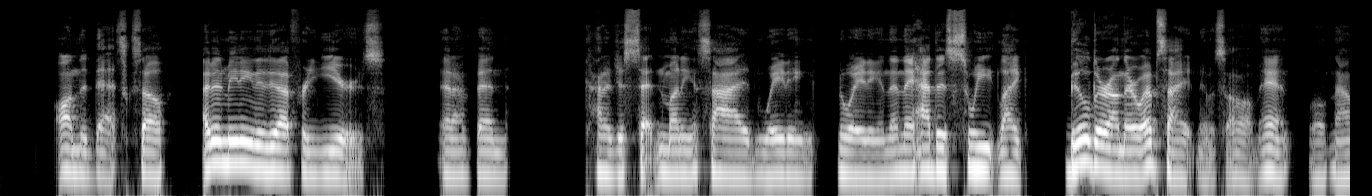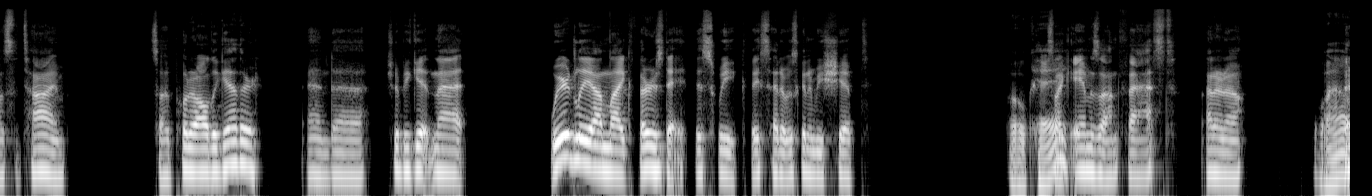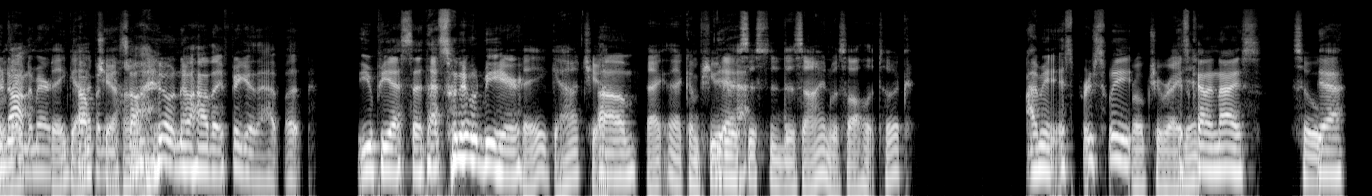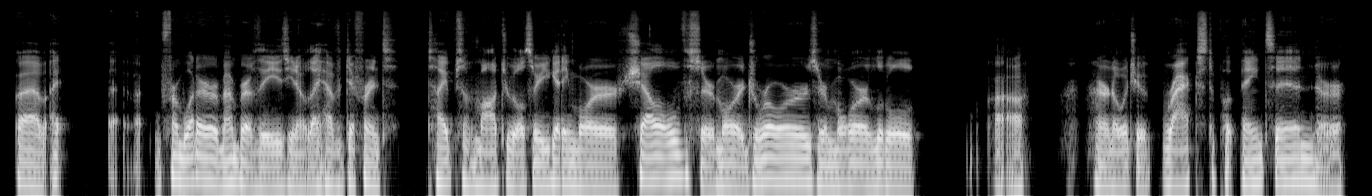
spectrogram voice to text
on the desk. So I've been meaning to do that for years, and I've been kind of just setting money aside and waiting and waiting. And then they had this sweet like builder on their website, and it was oh man, well now's the time. So I put it all together, and uh should be getting that. Weirdly, on like Thursday this week, they said it was gonna be shipped. Okay. It's like Amazon fast. I don't know. wow, They're not they- an American company, you, so? I don't know how they figure that. But UPS said that's when it would be here. They got you. Um, that that computer yeah. assisted design was all it took. I mean, it's pretty sweet. Roped you right it's kind of nice. so Yeah, uh, I, uh, from what I remember of these, you know, they have different types of modules. Are you getting more shelves or more drawers or more little, uh, I don't know what you racks to put paints in or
